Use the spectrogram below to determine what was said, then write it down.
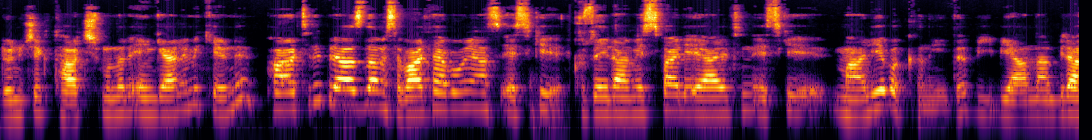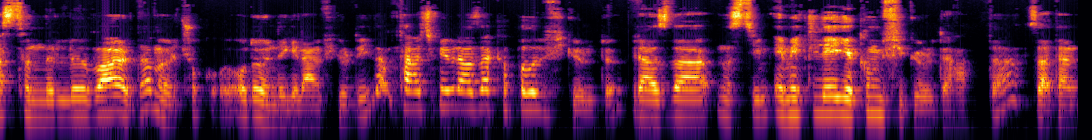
dönecek tartışmaları engellemek yerine partide biraz daha mesela Walter Borjans eski Kuzeyden Westfalia eyaletinin eski maliye bakanıydı. Bir, bir yandan biraz tanınırlığı vardı ama öyle çok o da önde gelen figür değildi ama tartışmaya biraz daha kapalı bir figürdü. Biraz daha nasıl diyeyim emekliliğe yakın bir figürdü hatta. Zaten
